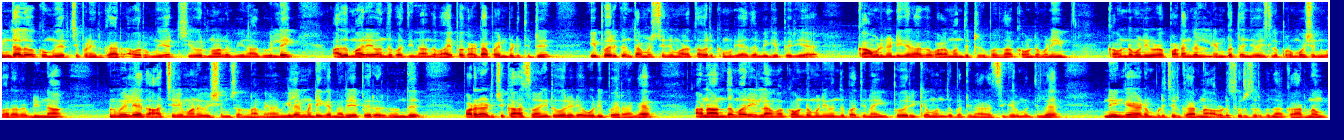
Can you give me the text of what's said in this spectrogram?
இந்த அளவுக்கு முயற்சி பண்ணியிருக்கார். அவர் முயற்சி ஒரு நாளும் வீணாகவில்லை. அது மாதிரி வந்து பார்த்திங்கன்னா அந்த வாய்ப்பை கரெக்டாக பயன்படுத்திட்டு இப்போ இருக்கும் தமிழ் சினிமாவில் தவிர்க்க முடியாத மிகப்பெரிய காமெடி நடிகராக வளம் வந்துட்டு இருப்பது தான் கவுண்டமணி. கவுண்டமணியோட படங்கள் எண்பத்தஞ்சு வயசில் ப்ரொமோஷன் வரார் அப்படின்னா உண்மையிலேயே அது ஆச்சரியமான விஷயம் சொல்லலாம். ஏன்னா இளம் நடிகர் நிறைய பேர் அவர்கள் வந்து படம் நடித்து காசு வாங்கிட்டு ஒரேடியாக ஓடி போயிடுறாங்க. ஆனால் அந்த மாதிரி இல்லாமல் கவுண்டமணி வந்து பார்த்திங்கன்னா இப்போ வரைக்கும் வந்து பார்த்திங்கன்னா ரசிகர் மத்தியில் நீங்கள் இடம் பிடிச்சிருக்காருன்னா அவரோட சுறுசுறுப்பு தான் காரணம்.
